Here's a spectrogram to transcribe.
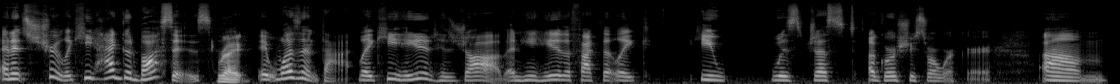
and it's true. Like, he had good bosses. right. It wasn't that. Like, he hated his job and he hated the fact that, like, he was just a grocery store worker. Um,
